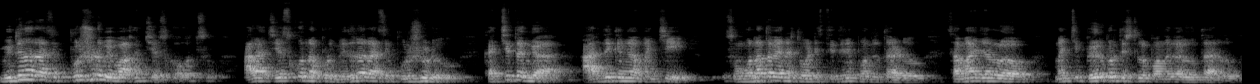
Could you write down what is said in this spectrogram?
మిథున రాశి పురుషుడు వివాహం చేసుకోవచ్చు. అలా చేసుకున్నప్పుడు మిథున రాశి పురుషుడు ఖచ్చితంగా ఆర్థికంగా మంచి ఉన్నతమైనటువంటి స్థితిని పొందుతాడు. సమాజంలో మంచి పేరు ప్రతిష్టలు పొందగలుగుతారు.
